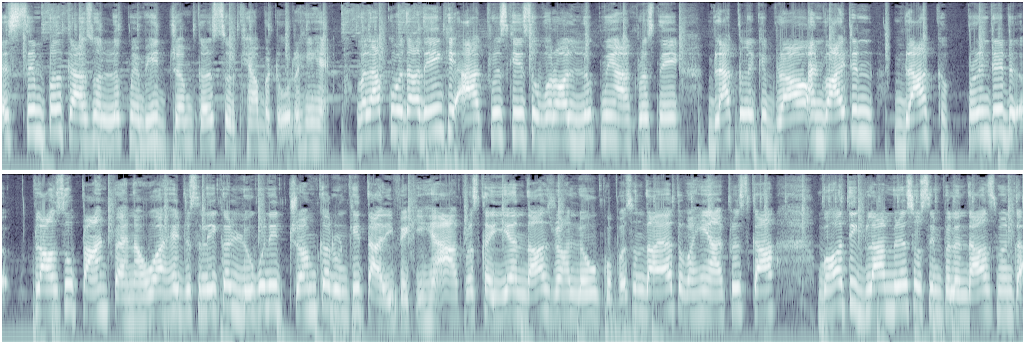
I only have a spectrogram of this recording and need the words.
इस सिंपल कैजुअल लुक में भी जमकर सुर्खियाँ बटोर रही हैं। वेल आपको बता दें कि एक्ट्रेस के इस ओवरऑल लुक में एक्ट्रेस ने ब्लैक कलर की bra and white and black printed palazzo pant पहना हुआ है, जिसे लेकर लोगों ने जमकर उनकी तारीफें की हैं। एक्ट्रेस का ये अंदाज जहाँ लोगों को पसंद आया तो वहीं एक्ट्रेस का बहुत ही ग्लैमरस और सिंपल अंदाज में उनका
